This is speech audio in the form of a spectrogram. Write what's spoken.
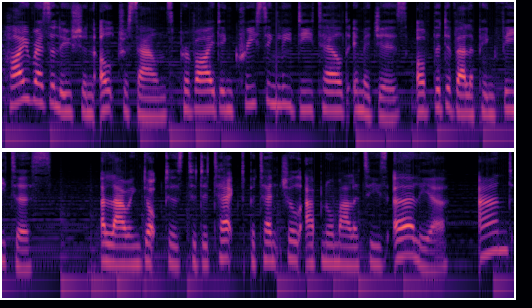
High resolution ultrasounds provide increasingly detailed images of the developing fetus, allowing doctors to detect potential abnormalities earlier and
